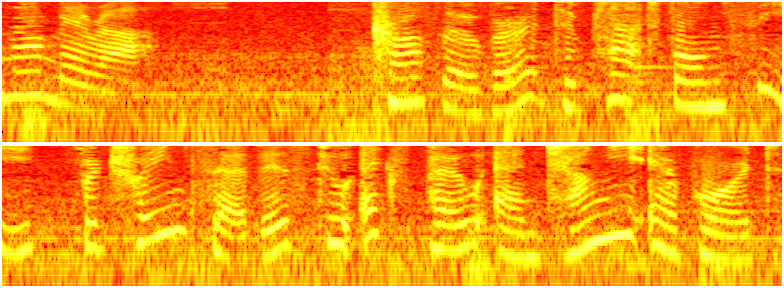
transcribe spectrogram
Merah. Crossover to Platform C for train service to Expo and Changi Airport.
